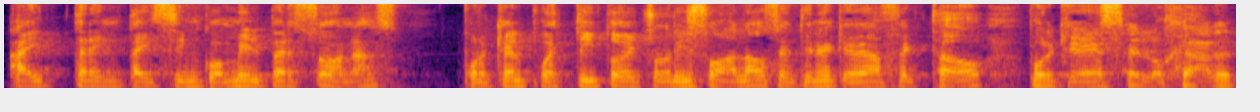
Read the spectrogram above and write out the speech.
hay 35 mil personas, ¿por qué el puestito de chorizo al lado se tiene que ver afectado porque ese local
